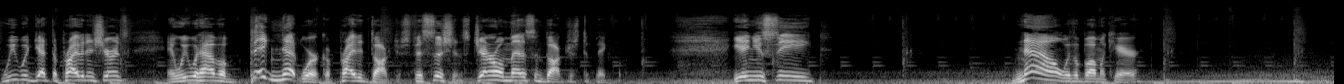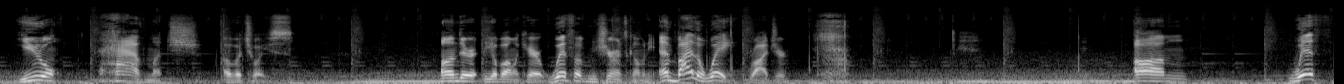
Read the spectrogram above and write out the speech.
we would get the private insurance, and we would have a big network of private doctors, physicians, general medicine doctors to pick from. And you see, now with Obamacare, you don't have much of a choice under the Obamacare with an insurance company. And by the way, Roger, um, with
